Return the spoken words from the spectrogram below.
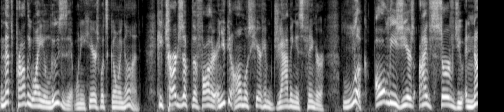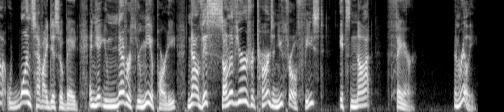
And that's probably why he loses it when he hears what's going on. He charges up to the father, and you can almost hear him jabbing his finger. Look, all these years I've served you, and not once have I disobeyed, and yet you never threw me a party. Now this son of yours returns and you throw a feast? It's not fair. And really,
